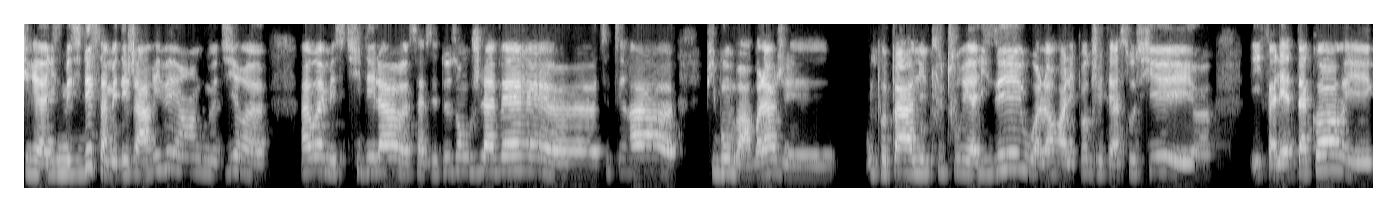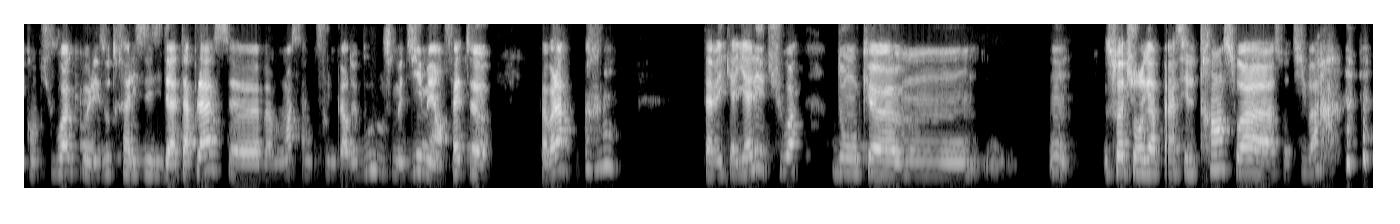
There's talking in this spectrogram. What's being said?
réalisent mes idées. Ça m'est déjà arrivé hein, de me dire euh, ah ouais mais cette idée-là, euh, ça faisait deux ans que je l'avais, etc. Puis bon bah voilà, j'ai on peut pas non plus tout réaliser ou alors à l'époque j'étais associée et il fallait être d'accord et quand tu vois que les autres réalisent des idées à ta place, bah, moi ça me fout une paire de boules où je me dis mais en fait bah voilà t'avais qu'à y aller tu vois donc soit tu regardes passer le train, soit, soit tu y vas.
